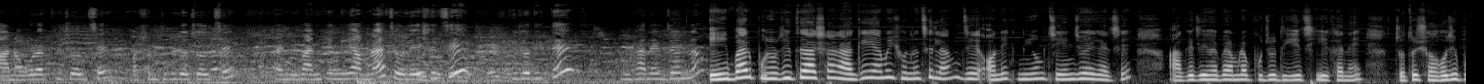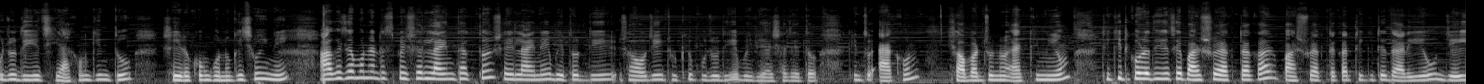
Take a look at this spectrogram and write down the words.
আর নবরাত্রি চলছে, বাসন্তী পুজো চলছে আর নিবানকে নিয়ে আমরা চলে এসেছি পুজো দিতে জন্য। এইবার পুজো দিতে আসার আগেই আমি শুনেছিলাম যে অনেক নিয়ম চেঞ্জ হয়ে গেছে। আগে যেভাবে আমরা পুজো দিয়েছি এখানে, যত সহজে পুজো দিয়েছি, এখন কিন্তু সেই রকম কোনো কিছুই নেই। আগে যেমন একটা স্পেশাল লাইন থাকতো, সেই লাইনের ভেতর দিয়ে সহজেই ঢুকে পুজো দিয়ে বেরিয়ে আসা যেত। কিন্তু এখন সবার জন্য একই নিয়ম। টিকিট করে দিয়েছে পাঁচশো এক টাকার। পাঁচশো এক টাকার টিকিটে দাঁড়িয়েও যেই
